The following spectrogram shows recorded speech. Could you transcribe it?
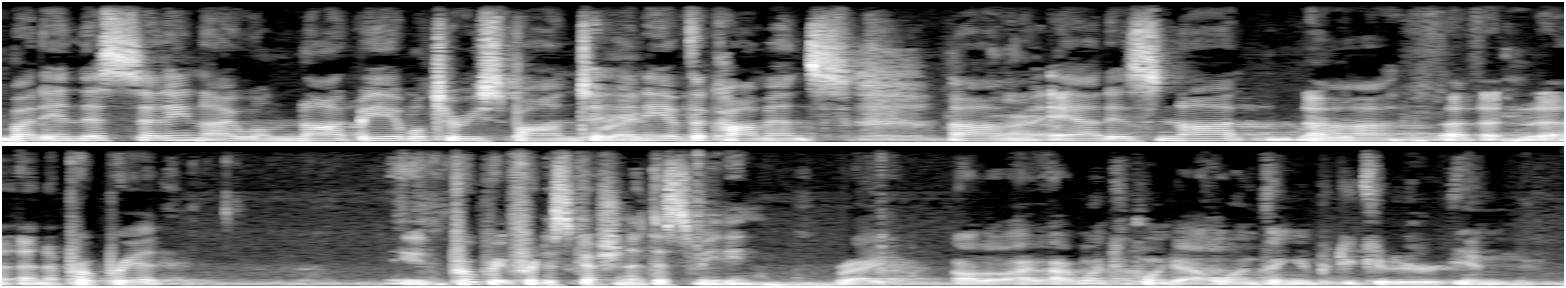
But in this setting, I will not be able to respond to any of the comments, um, and is not uh, a- a- an appropriate, appropriate for discussion at this meeting. Right, although I, I want to point out one thing in particular in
